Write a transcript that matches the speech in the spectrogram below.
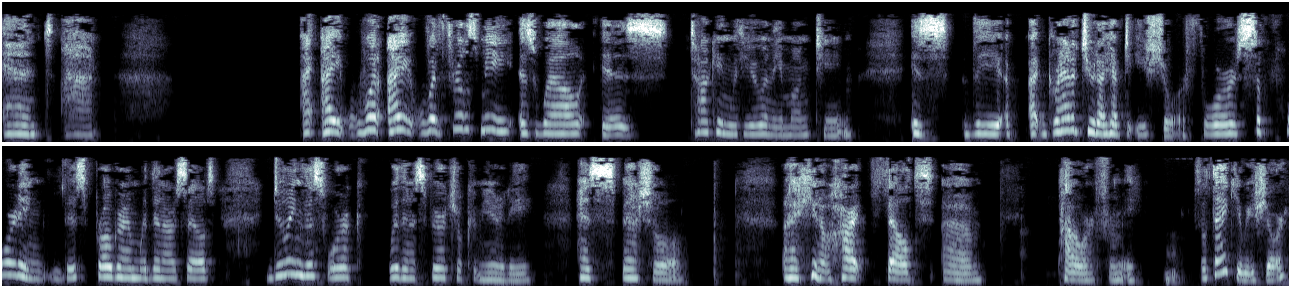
And, uh, I, I, what I, what thrills me as well is talking with you and the Among team is the uh, gratitude I have to East Shore for supporting this program within ourselves. Doing this work within a spiritual community has special, uh, you know, heartfelt um, power for me. So thank you, East Shore.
